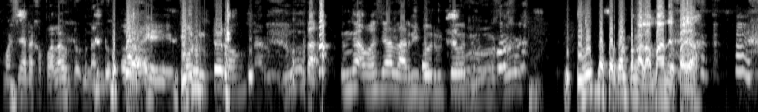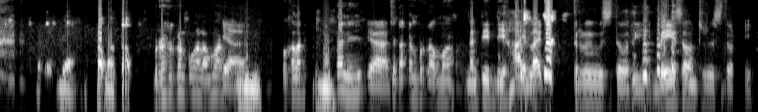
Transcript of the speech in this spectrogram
masih ada kepala untuk menanduk. Oh, eh, Boruto dong. Naruto. Tak, enggak maksudnya lari Boruto. Boruto. Ini berdasarkan pengalaman ya Pak ya. Ya, mantap mantap. Berdasarkan pengalaman, Ya, Hmm. Bakal ada Hmm. nih ya cetakan pertama. nanti di highlight true story based on true story.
